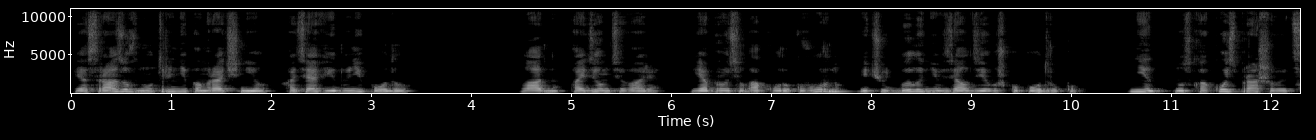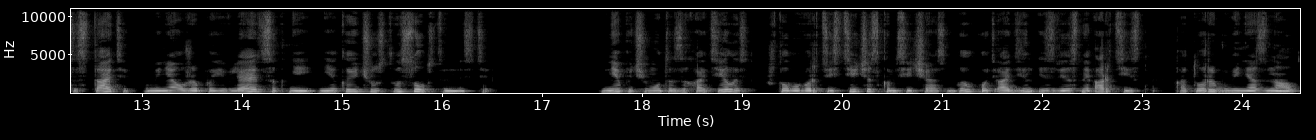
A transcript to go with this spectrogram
Я сразу внутренне помрачнел, хотя виду не подал. «Ладно, пойдемте, Варя. Я бросил окурок в урну и чуть было не взял девушку под руку. Нет, ну с какой, спрашивается, стати у меня уже появляется к ней некое чувство собственности. Мне почему-то захотелось, чтобы в артистическом сейчас был хоть один известный артист, который бы меня знал,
